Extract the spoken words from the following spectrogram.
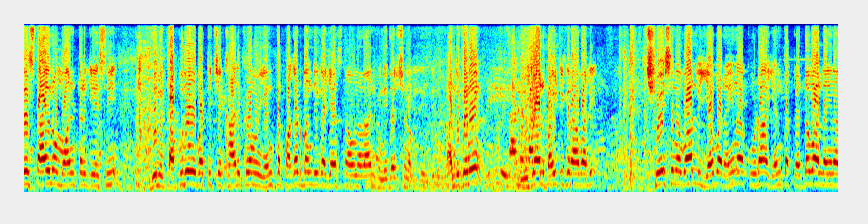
ఏ స్థాయిలో మానిటర్ చేసి దీన్ని తప్పుదో పట్టించే కార్యక్రమం ఎంత పగడ్బందీగా చేస్తా ఉన్నదానికి నిదర్శనం. అందుకనే నిజాలు బయటికి రావాలి. చేసిన వాళ్ళు ఎవరైనా కూడా ఎంత పెద్దవాళ్ళైనా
